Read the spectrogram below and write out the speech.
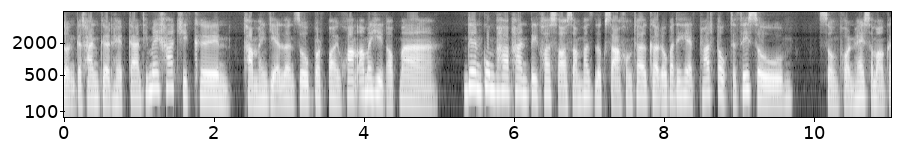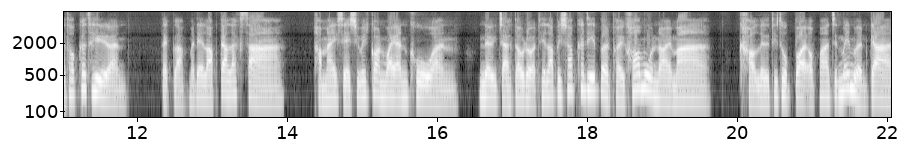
จนกระทั่งเกิดเหตุการณ์ที่ไม่คาดคิดขึ้นทำให้เหยียนเหลินซูปลดปล่อยความอมหิตออกมา เดือนกุมภาพันธ์ปีคศ2000ลูกสาวของเธอเกิดอุบัติเหตุพลัดตกจากที่สูง ส่งผลให้สมองกระทบกระเทือน แต่กลับไม่ได้รับการรักษาทำให้เสียชีวิตก่อนวัยอันควร เนื่องจากตำรวจที่รับผิดชอบคดีเปิดเผยข้อมูลน้อยมากข่าวลือที่ถูกปล่อยออกมาจึงไม่เหมือนกัน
